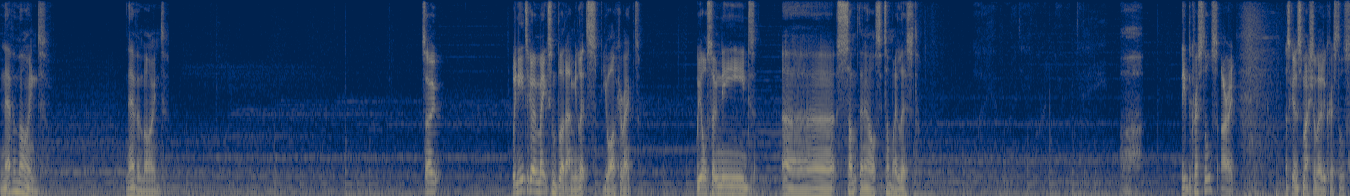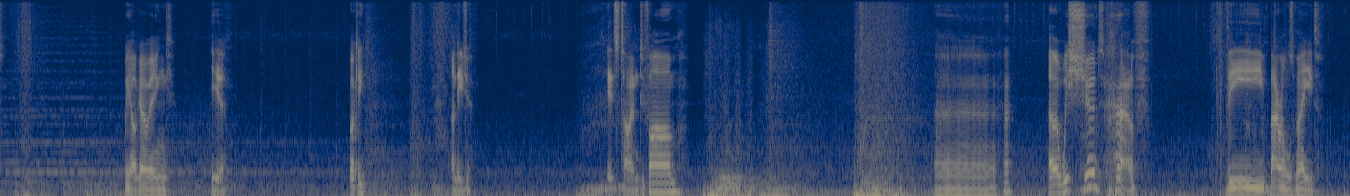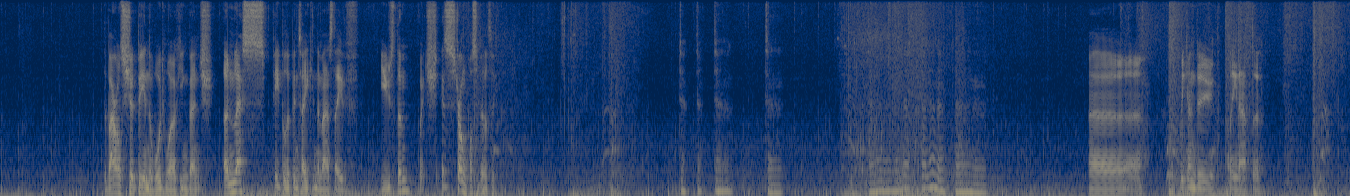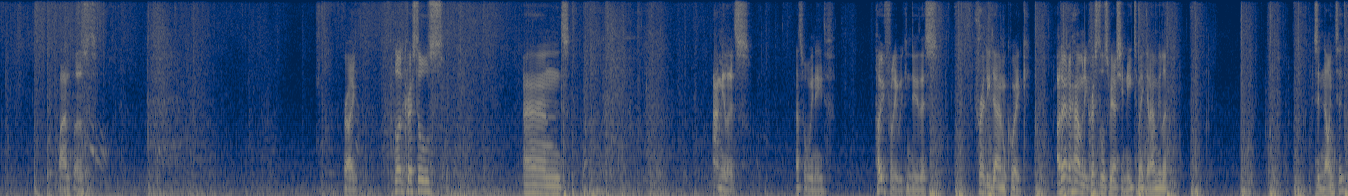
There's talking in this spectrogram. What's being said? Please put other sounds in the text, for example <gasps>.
never mind. Never mind. So, we need to go and make some blood amulets. You are correct. We also need uh, something else. It's on my list. Oh. Need the crystals? Alright. Let's go and smash a load of crystals. We are going here. Bucky, I need you. It's time to farm. Uh, huh. uh, we should have the barrels made. The barrels should be in the woodworking bench, unless people have been taking them as they've used them, which is a strong possibility. Uh, we can do clean after. Plan first. Right. Blood crystals. And... Amulets. That's what we need. Hopefully we can do this pretty damn quick. I don't know how many crystals we actually need to make an amulet. Is it 90? I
